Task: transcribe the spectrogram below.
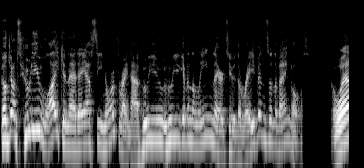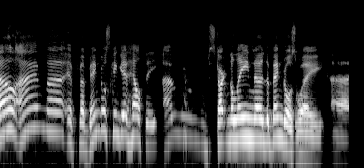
Bill Jones, who do you like in that AFC North right now? Who you who you giving the lean there to? The Ravens or the Bengals? Well, I'm uh, if the Bengals can get healthy, I'm starting to lean uh, the Bengals way uh,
